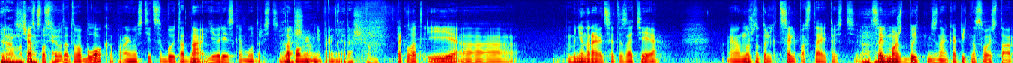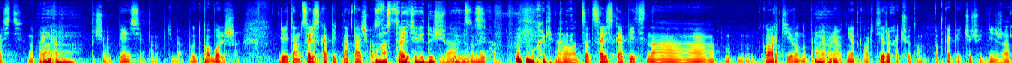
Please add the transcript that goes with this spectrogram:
грамотности. сейчас после вот этого блока про инвестиции будет одна еврейская мудрость. Хорошо, Запомни мне про нее. Хорошо. Так вот, и а, мне нравится эта затея. Э, Нужно только цель поставить. То есть э, Мгм. цель может быть, не знаю, копить на свою старость, например. Мгм. Почему пенсия там у тебя будет побольше. Или там цель скопить на тачку. У нас цель... третий ведущий Да, появился. муха. Муха Вот, э, цель скопить на квартиру, например. У Мгм. меня вот нет квартиры, хочу там подкопить чуть-чуть деньжат.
